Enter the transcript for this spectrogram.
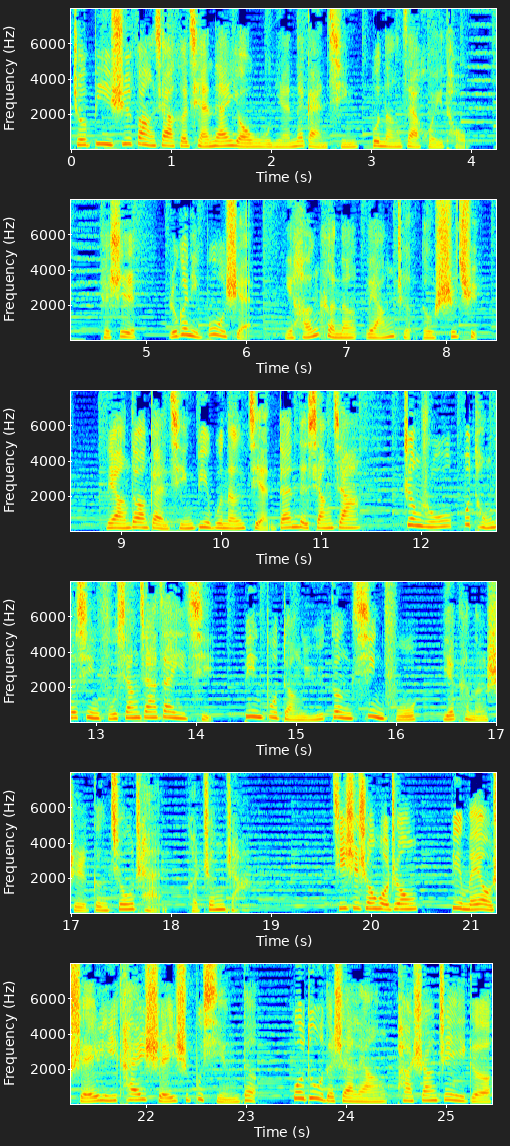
就必须放下和前男友五年的感情，不能再回头。可是，如果你不选，你很可能两者都失去。两段感情并不能简单的相加，正如不同的幸福相加在一起，并不等于更幸福，也可能是更纠缠和挣扎。其实生活中。并没有谁离开谁是不行的。过度的善良，怕伤这个，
